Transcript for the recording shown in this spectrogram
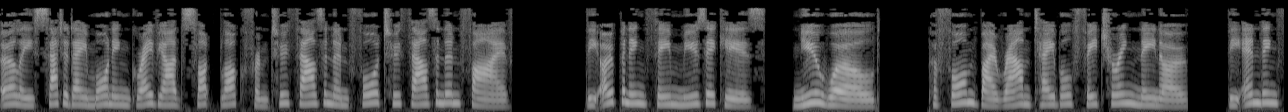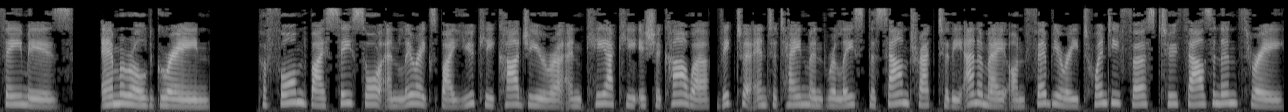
early Saturday morning graveyard slot block from 2004-2005. The opening theme music is New World performed by Round Table featuring Nino. The ending theme is Emerald Green, performed by Seesaw and lyrics by Yuki Kajiura and Chiaki Ishikawa. Victor Entertainment released the soundtrack to the anime on February 21, 2003.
